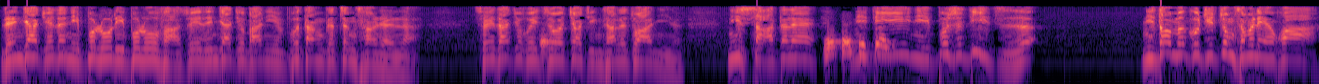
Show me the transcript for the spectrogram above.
人家觉得你不如理不如法，所以人家就把你不当个正常人了，所以他就会说叫警察来抓你了。你傻的嘞你第一你不是弟子，你到门口去种什么莲花？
